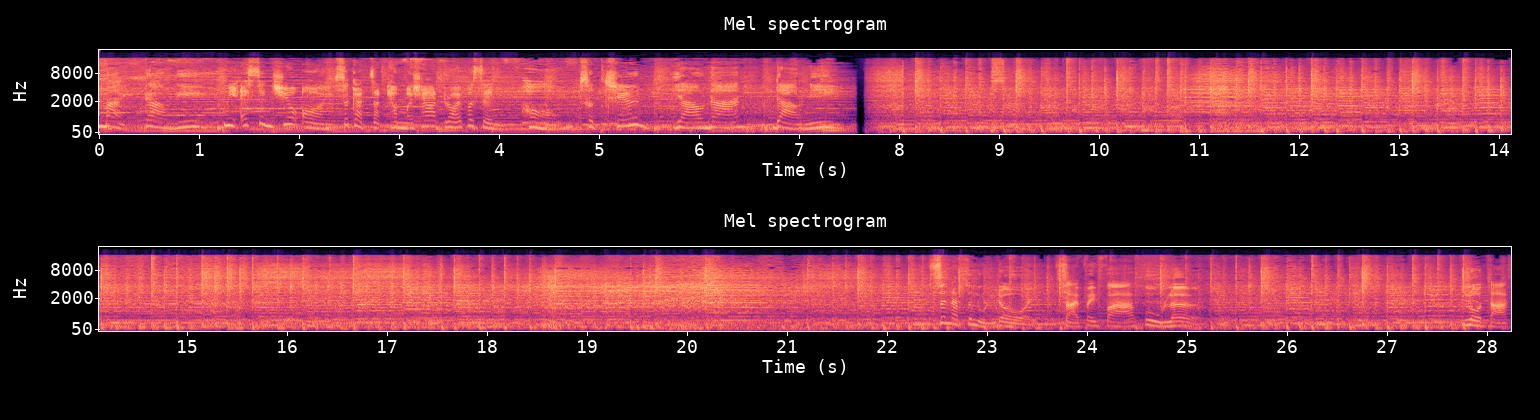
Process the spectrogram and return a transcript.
ใหม่ดาวนี่มี Essential Oil สกัดจากธรรมชาติ100%หอมสดชื่น ยาวนาน ดาวนี่ สนุนโดย สายไฟฟ้าฟูลเลอร์โลตัส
